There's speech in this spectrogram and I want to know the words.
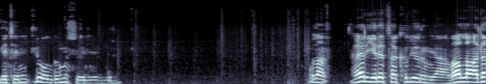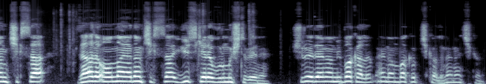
yetenekli olduğumu söyleyebilirim. Ulan her yere takılıyorum ya. Vallahi adam çıksa zaten online adam çıksa 100 kere vurmuştu beni. Şuraya da hemen bir bakalım. Hemen bakıp çıkalım. Hemen çıkalım.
